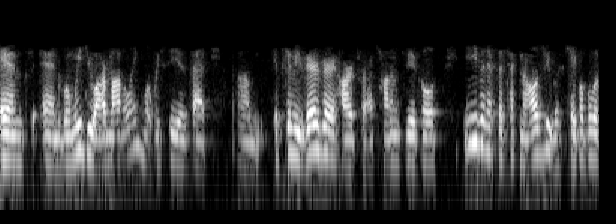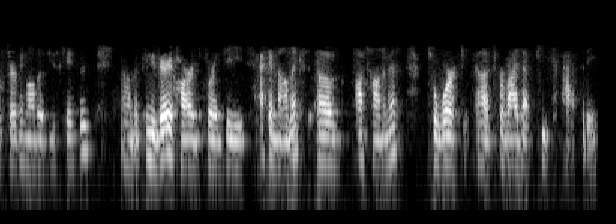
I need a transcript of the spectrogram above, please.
And and when we do our modeling, what we see is that um, it's going to be very very hard for autonomous vehicles, even if the technology was capable of serving all those use cases. Um, it's going to be very hard for the economics of autonomous to work uh, to provide that peak capacity.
